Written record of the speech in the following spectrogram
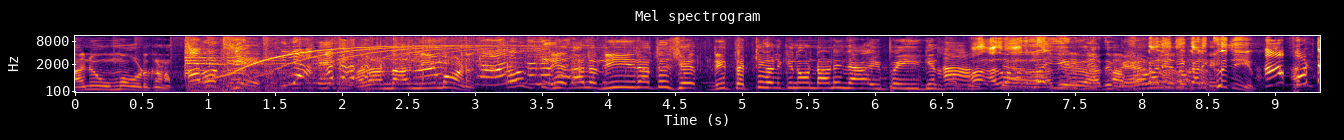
അനു ഉമ്മ കൊടുക്കണം. ഓക്കെ. അതാണ് അത് നിയമമാണ് അല്ല നീ ഇതിനകത്ത് ശേ- നീ തെറ്റ് കളിക്കുന്നോണ്ടാണ് ഞാൻ ഇപ്പൊ ഈ ഇങ്ങനെ അത് മാത്രമല്ല ഈ അത്. കളിക്കുകയും ചെയ്യും ആ പൊട്ട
